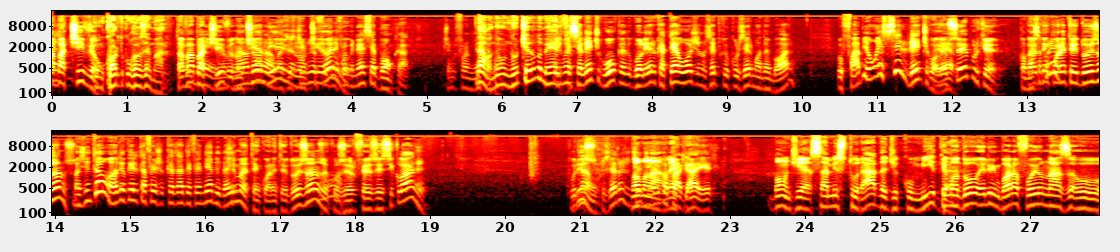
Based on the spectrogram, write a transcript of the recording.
abatível. Concordo com o Rosemar. Tava Não tem, abatível, não, tinha o nível, não time tinha do ânimo. Fluminense é bom, cara. O time do Fluminense Não, é bom. não, não tirando Tem mérito. um excelente gol, que o goleiro que até hoje, não sei porque o Cruzeiro mandou embora. O Fábio é um excelente goleiro. Eu sei por quê. O Começa cara tem por ele. 42 anos. Mas então, olha o que ele está tá defendendo. E daí? Sim, mas tem 42 anos, o Cruzeiro fez reciclagem. Por isso. Não, não Vamos lá, para Leque. pagar ele. Bom dia, essa misturada de comida. Quem mandou ele embora foi o, Naza, o,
